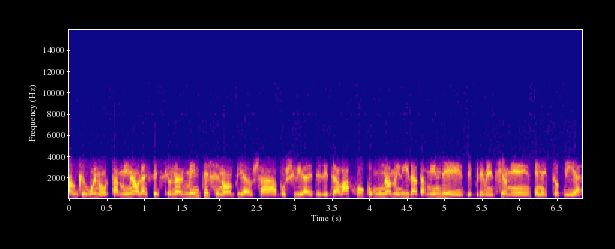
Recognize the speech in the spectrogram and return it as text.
aunque bueno, también ahora excepcionalmente se nos ha ampliado esa posibilidad de teletrabajo como una medida también de, de prevención en, en estos días.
